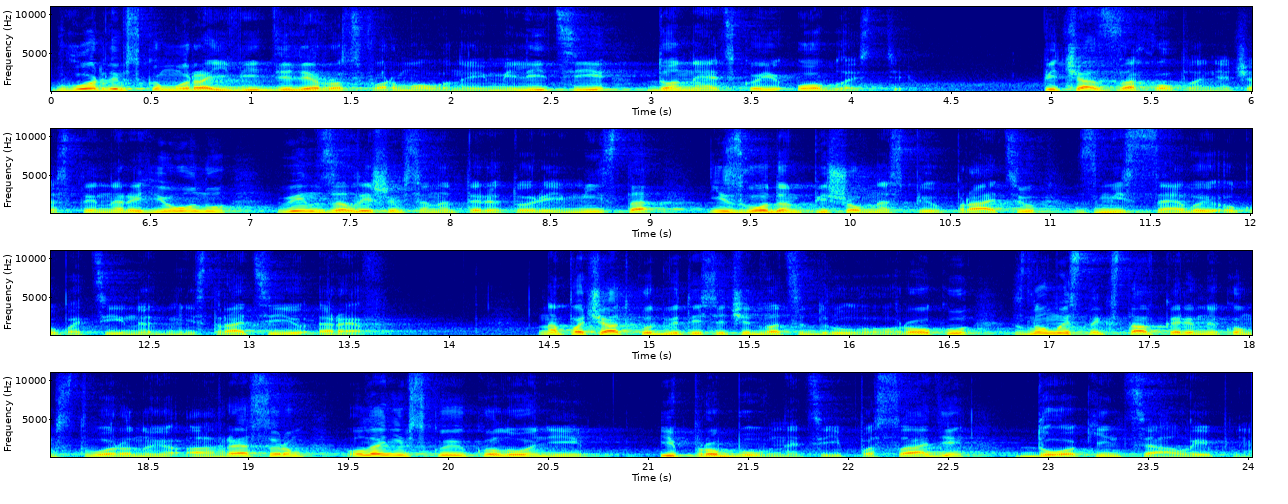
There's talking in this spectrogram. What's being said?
в Горлівському райвідділі розформованої міліції Донецької області. Під час захоплення частини регіону він залишився на території міста і згодом пішов на співпрацю з місцевою окупаційною адміністрацією РФ. На початку 2022 року зловмисник став керівником створеної агресором Оленівської колонії і пробув на цій посаді до кінця липня.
